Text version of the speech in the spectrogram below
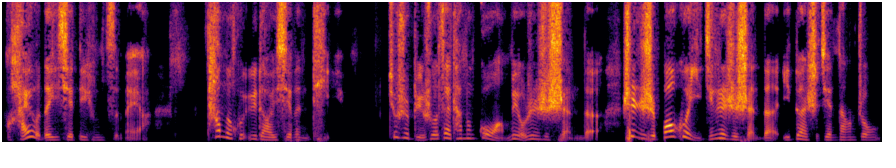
还有的一些弟兄姊妹啊，他们会遇到一些问题，就是比如说在他们过往没有认识神的，甚至是包括已经认识神的一段时间当中，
